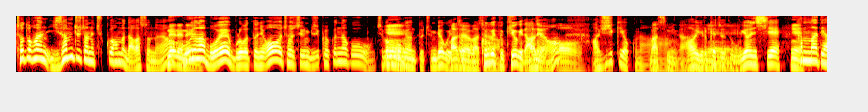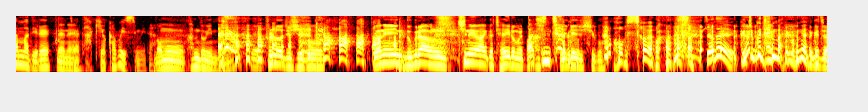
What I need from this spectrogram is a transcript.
저도 한 2, 3주 전에 축구 한번 나갔었나요? 네네네. 우연아 뭐해? 물어봤더니 어, 저 지금 뮤지컬 끝나고 지방 예. 공연 또 준비하고 있다고. 맞아요, 맞아요. 그게 또 기억이 나네요. 어. 아, 휴식기였구나. 맞습니다. 아, 이렇게 예. 저도 우연 씨의 예. 한 마디 한 마디를 네네. 제가 다 기억하고 있습니다. 너무 감동인데 예, 불러주시고 연예인 누구랑 친해요 하니까 제 이름을 딱 아, 진짜로? 얘기해 주시고 없어요. 저는 그 축구팀 말고는 그죠?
